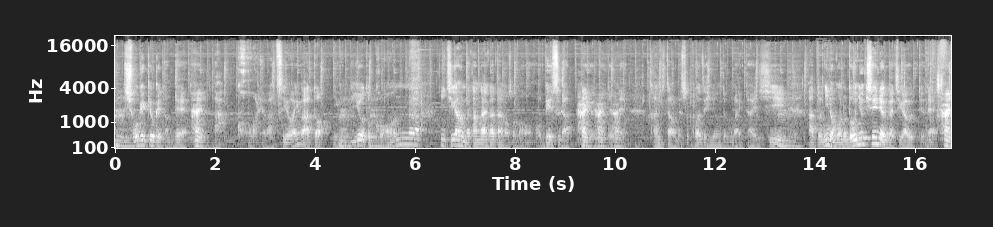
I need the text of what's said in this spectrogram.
うん、衝撃を受けたんで、はい、あこれは強いわと日本企業とこんなに違うんだ考え方のそのベースがっていうことをね、感じたのでそこはぜひ読んでもらいたいし、うん、あと2の5の導入規制略が違うっていうね、はい、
